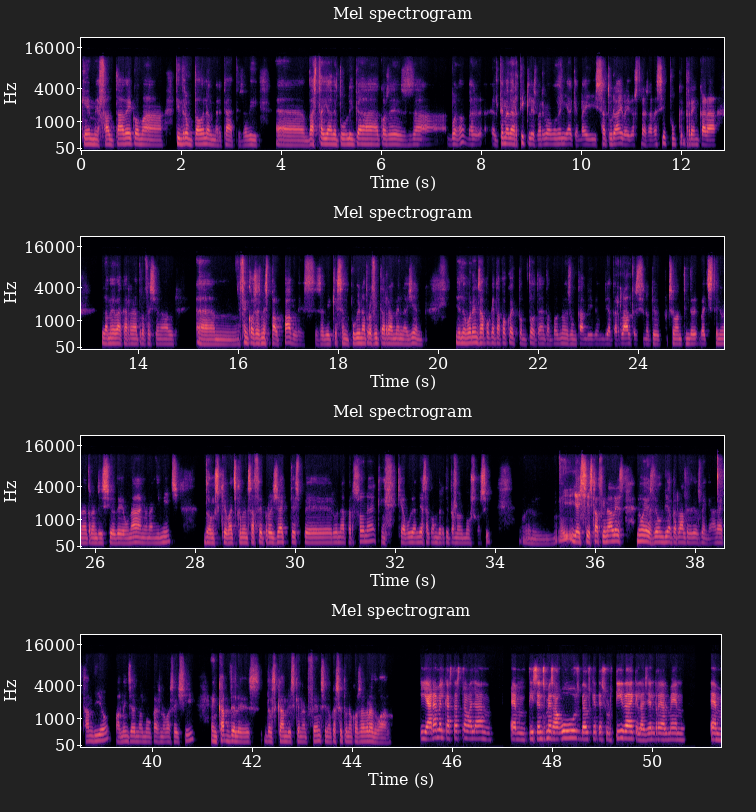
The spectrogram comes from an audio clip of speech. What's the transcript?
que me faltava com a tindre un peu en el mercat. És a dir, eh, basta ja de publicar coses... Eh, bueno, el tema d'articles va arribar un moment ja que em vaig saturar i vaig dir, ostres, a veure si puc reencarar la meva carrera professional eh, fent coses més palpables, és a dir, que se'n puguin aprofitar realment la gent. i llavors a poquet a poquet com tot, eh? tampoc no és un canvi d'un dia per l'altre, sinó que potser vam tindre, vaig tenir una transició d'un any, un any i mig, doncs que vaig començar a fer projectes per una persona que, que avui en dia s'ha convertit en el meu soci. I, I així és que al final és, no és d'un dia per l'altre, dius, vinga, ara canvio, almenys en el meu cas no va ser així, en cap de les, dels canvis que he anat fent, sinó que ha estat una cosa gradual. I ara amb el que estàs treballant em, t'hi sents més a gust, veus que té sortida i que la gent realment em,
